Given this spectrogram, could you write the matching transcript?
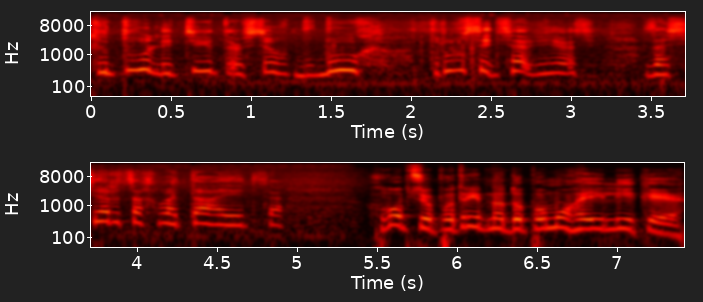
туди летить, все в бух, труситься весь, за серце хватається. Хлопцю потрібна допомога і ліки.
